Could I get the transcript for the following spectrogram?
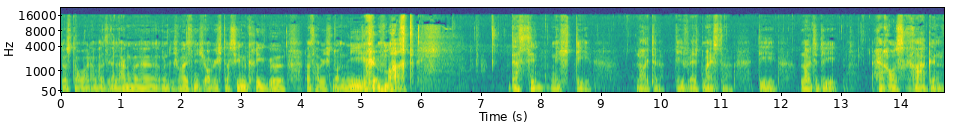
das dauert aber sehr lange und ich weiß nicht, ob ich das hinkriege, das habe ich noch nie gemacht. Das sind nicht die Leute, die Weltmeister, die Leute, die herausragen,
